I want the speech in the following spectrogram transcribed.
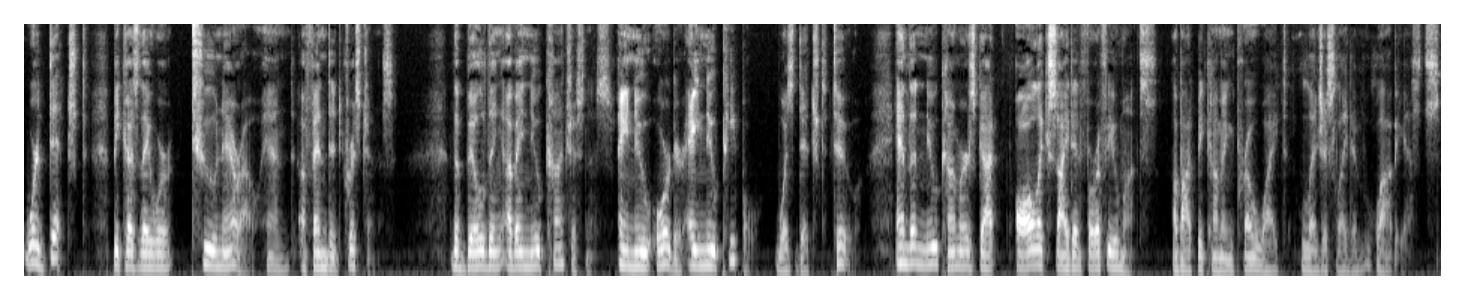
were ditched because they were too narrow and offended Christians. The building of a new consciousness, a new order, a new people was ditched too. And the newcomers got all excited for a few months about becoming pro white legislative lobbyists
